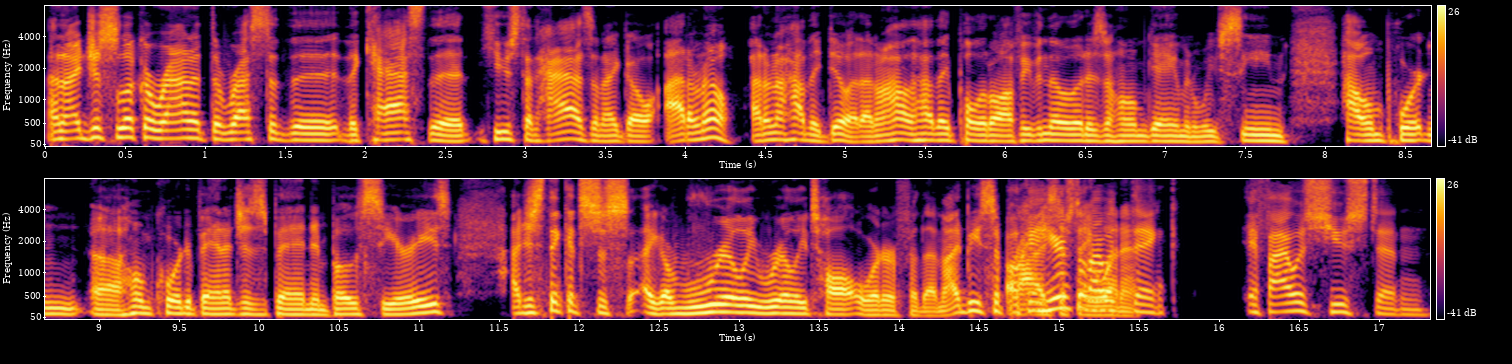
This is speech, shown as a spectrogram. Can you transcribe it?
And I just look around at the rest of the the cast that Houston has, and I go, I don't know. I don't know how they do it. I don't know how, how they pull it off, even though it is a home game, and we've seen how important uh, home court advantage has been in both series. I just think it's just like a really, really tall order for them. I'd be surprised. Okay, here's what I would it. think. If I was Houston,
